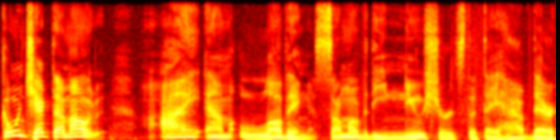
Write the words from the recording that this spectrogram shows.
Go and check them out. I am loving some of the new shirts that they have there.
